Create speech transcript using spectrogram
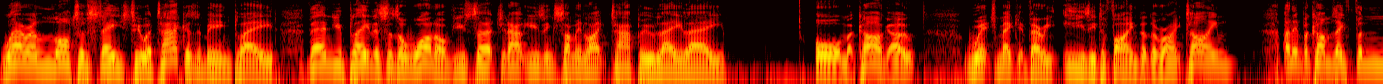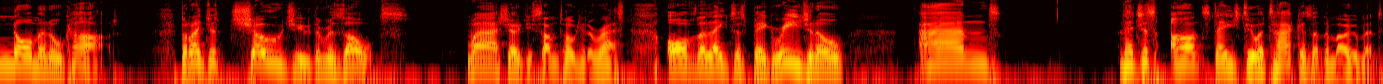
where a lot of stage 2 attackers are being played, then you play this as a one of. You search it out using something like Tapu Lele or Magcargo, which make it very easy to find at the right time, and it becomes a phenomenal card. But I just showed you the results. Well, I showed you some, told you the rest, of the latest big regional, and there just aren't stage two attackers at the moment.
